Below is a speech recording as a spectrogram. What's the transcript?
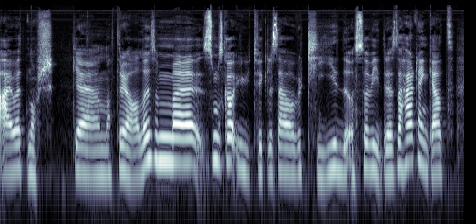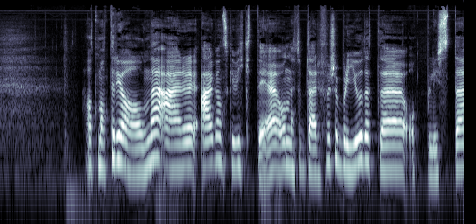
er jo et norsk eh, materiale som, eh, som, skal utvikle seg over tid osv. Så, videre. så her tenker jeg at, at materialene er, er, ganske viktige. Og nettopp derfor så blir jo dette opplyste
